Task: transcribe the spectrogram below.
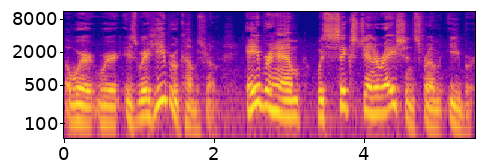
uh, where, where is where Hebrew comes from. Abraham was six generations from Eber.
